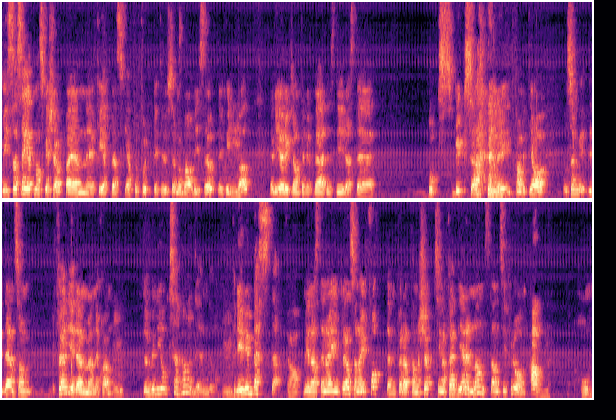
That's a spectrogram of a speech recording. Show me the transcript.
Vissa säger att man ska köpa en eh, fet väska för 40 000 och bara visa upp det. Skitballt. Eller göra reklam för världens dyraste boxbyxa. Eller inte fan vet jag. Och så den som följer den människan, Mm. de vill ju också ha den då. Mm. För det är den bästa. Ja. Medan den här influencern har ju fått den för att han har köpt sina följare någonstans ifrån. Han. Hon.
